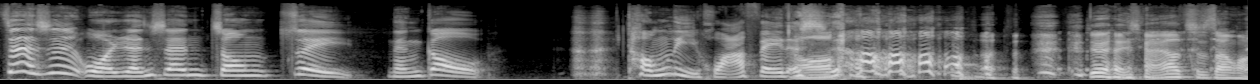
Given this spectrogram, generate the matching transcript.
真的是我人生中最能够 同理华妃的时候，哦、就是很想要吃酸黄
